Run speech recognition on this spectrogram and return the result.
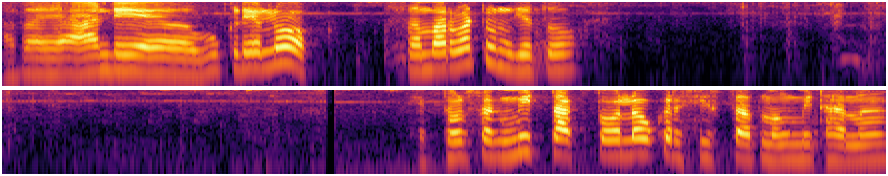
आता हे अंडे उकडे लोक समार वाटून घेतो. हे थोडंसं मीठ टाकतो लवकर शिजतात मग मिठानं.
